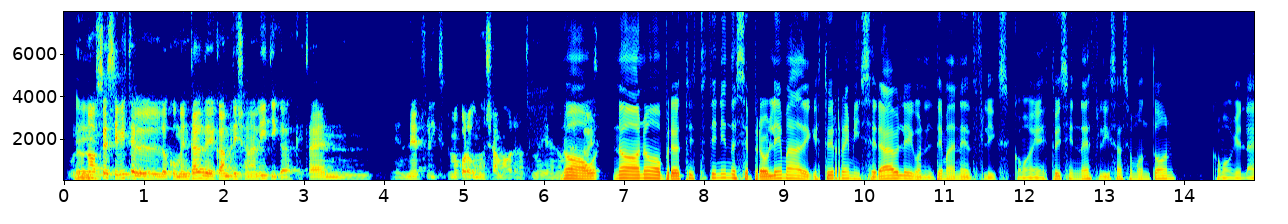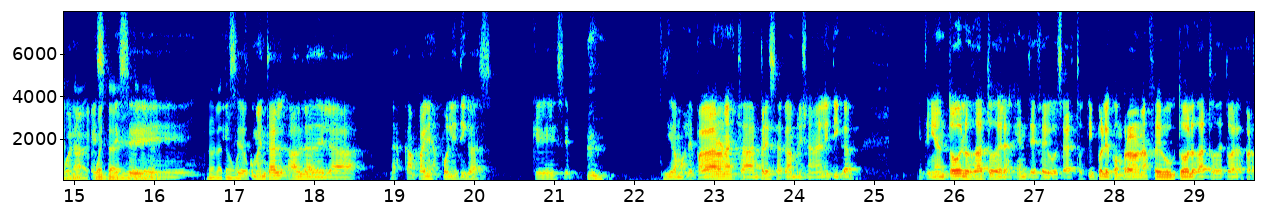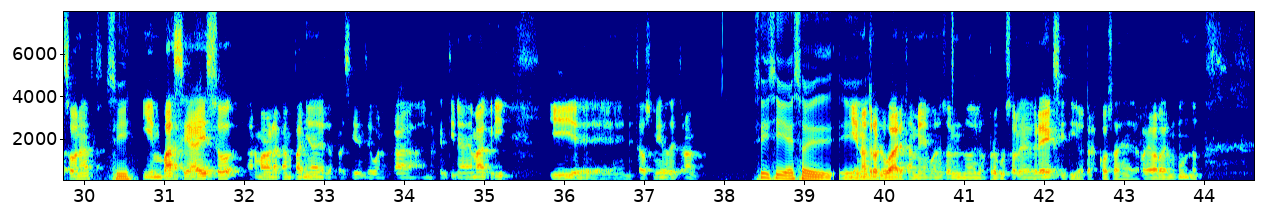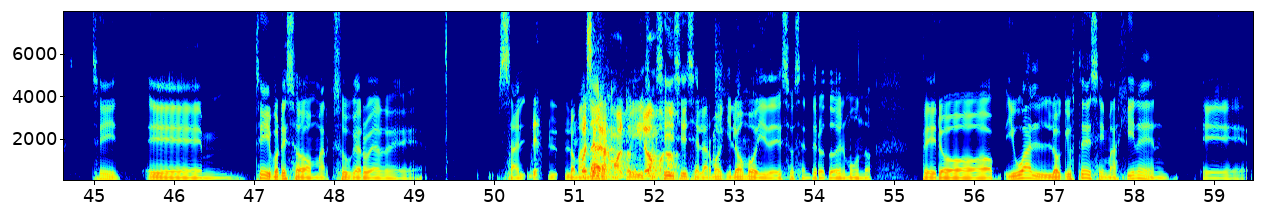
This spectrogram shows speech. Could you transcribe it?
No, Eh. no sé si viste el documental de Cambridge Analytica que está en, en Netflix. No me acuerdo cómo se llama ahora, no se me viene el nombre. No, no, no, pero estoy, estoy teniendo ese problema de que estoy re miserable con el tema de Netflix. Como que estoy sin Netflix hace un montón, como que la, Bueno, la es- cuenta que ese, tenía no la tengo ese más. documental habla de la- las campañas políticas que se, digamos, le pagaron a esta empresa Cambridge Analytica, que tenían todos los datos de la gente de Facebook. O sea, estos tipos le compraron a Facebook todos los datos de todas las personas Sí, y en base a eso armaron la campaña de los presidentes, bueno, acá en Argentina de Macri y eh, en Estados Unidos de Trump. sí, sí, eso es... Y en eh, otros lugares también, bueno, son uno de los precursores del Brexit y otras cosas alrededor del mundo. Sí, eh, sí, por eso Mark Zuckerberg sal- lo después se le mandaron armó juicio. quilombo, Sí, ¿no? sí, se le armó el quilombo y de eso se enteró todo el mundo. Pero igual, lo que ustedes se imaginen, eh,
